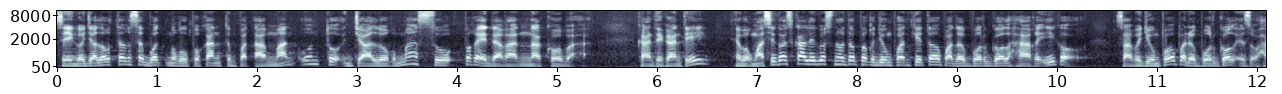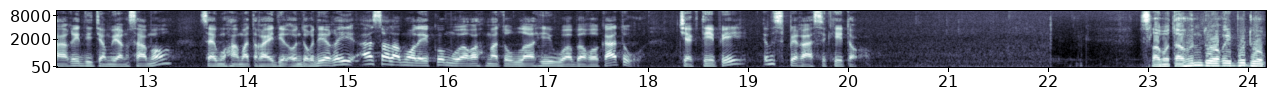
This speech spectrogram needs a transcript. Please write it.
sehingga jalur tersebut merupakan tempat aman untuk jalur masuk peredaran narkoba. Kanti-kanti, informasi kau sekaligus nutup perjumpaan kita pada Borgol hari ini. Sampai jumpa pada Borgol esok hari di jam yang sama. Saya Muhammad Raidil undur diri. Assalamualaikum warahmatullahi wabarakatuh. Cek TV, inspirasi kita. Selama tahun 2021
